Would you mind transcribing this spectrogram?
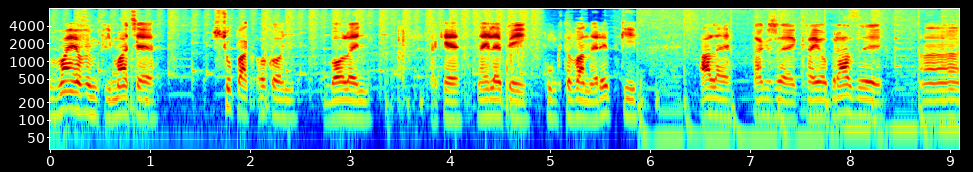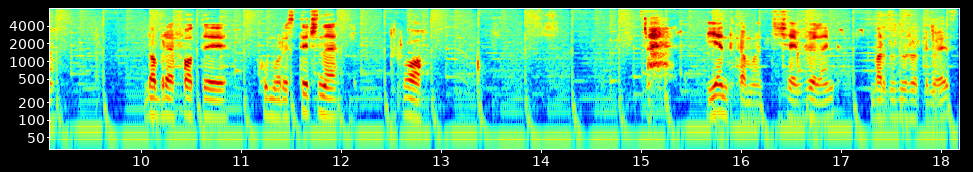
W majowym klimacie szczupak, okoń, boleń, takie najlepiej punktowane rybki, ale także krajobrazy, e, dobre foty, humorystyczne. O! Jętka ma dzisiaj wylęk, bardzo dużo tego jest.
